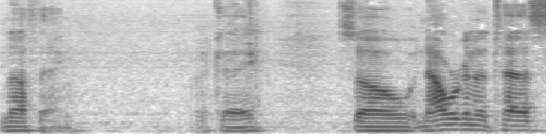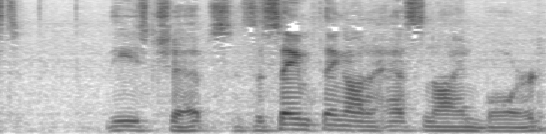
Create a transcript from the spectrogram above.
Nothing. Okay, so now we're going to test these chips. It's the same thing on an S9 board.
